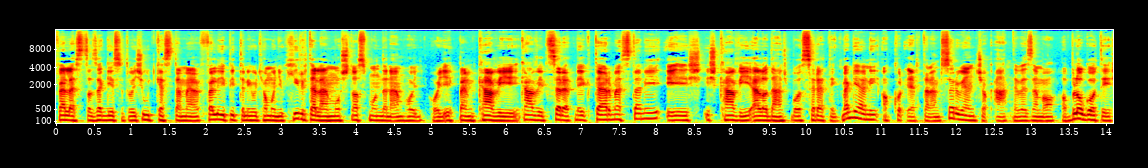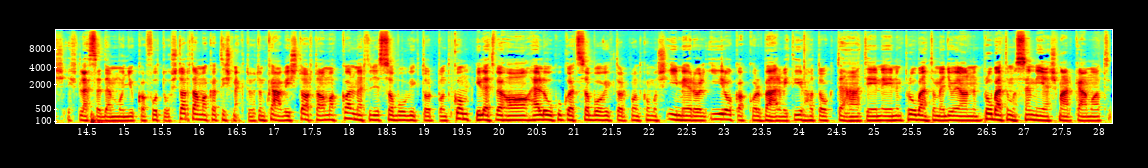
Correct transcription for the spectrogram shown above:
fel ezt az egészet, vagyis úgy kezdtem el felépíteni, hogyha mondjuk hirtelen most azt mondanám, hogy, hogy éppen kávé kávé, kávét szeretnék termeszteni, és, és kávé eladásból szeretnék megélni, akkor értelemszerűen csak átnevezem a, a blogot, és, és leszedem mondjuk a fotós tartalmakat, és megtöltöm kávés tartalmakkal, mert ugye szabóviktor.com, illetve ha hellokukat szabóviktor.com-os e-mailről írok, akkor bármit írhatok, tehát én, én próbáltam egy olyan, próbáltam a személyes márkámat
